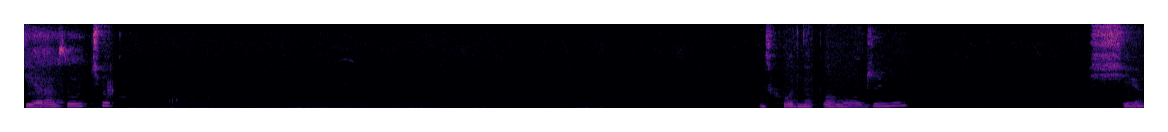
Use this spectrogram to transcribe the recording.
Ще разочок. Ісходне положення. Ще.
